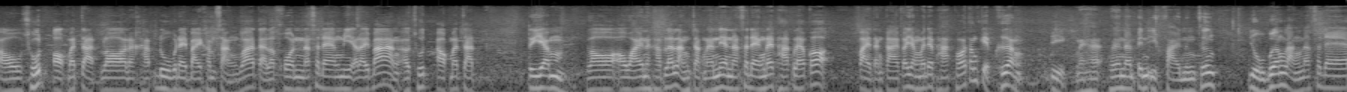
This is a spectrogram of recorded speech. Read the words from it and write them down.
เอาชุดออกมาจัดรอนะครับ ดูในใบคำสั่งว่าแต่ละคนนักแสดงมีอะไรบ้าง เอาชุดออกมาจัดเตรียมรอเอาไว้นะครับ และหลังจากนั้นเนี่ยนักแสดงได้พักแล้วก็ฝ่ายแต่งกายก็ยังไม่ได้พัก เพราะว่าต้องเก็บเครื่องอีกนะฮะเพราะฉะนั้นเป็นอีกฝ่ายหนึ่งซึ่งอยู่เบื้องหลังนักแสดง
